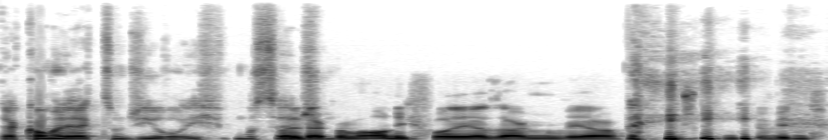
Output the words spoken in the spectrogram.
Da kommen wir direkt zum Giro. Ich muss Weil da können wir auch nicht vorher sagen, wer gewinnt.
